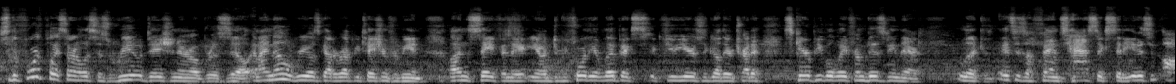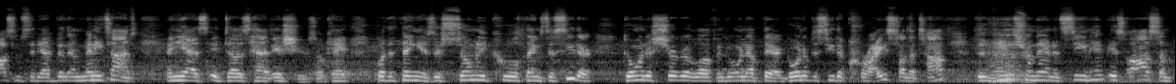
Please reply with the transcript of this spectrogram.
So the fourth place on our list is Rio de Janeiro, Brazil. And I know Rio's got a reputation for being unsafe. And they, you know, before the Olympics a few years ago, they were trying to scare people away from visiting there. Look, this is a fantastic city. It is an awesome city. I've been there many times. And yes, it does have issues, okay? But the thing is, there's so many cool things to see there. Going to Sugarloaf and going up there, going up to see the Christ on the top, the hmm. views from there and seeing him is awesome.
